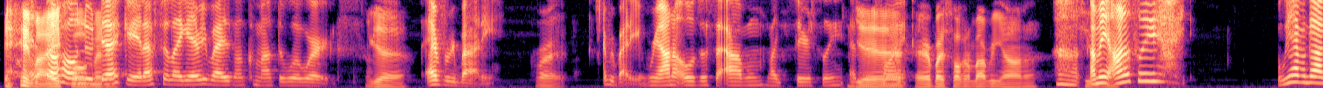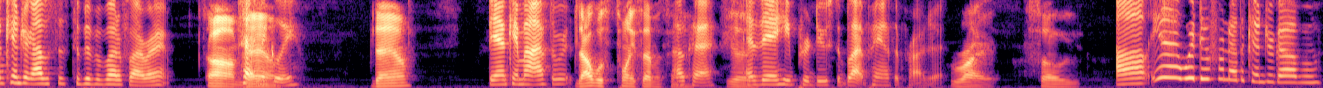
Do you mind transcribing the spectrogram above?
in It's my a whole new minute. decade. I feel like everybody's gonna come out the woodworks. Yeah, Everybody, right. everybody. Rihanna owes us the album. Like seriously, at this yeah, point. everybody's talking about Rihanna. I mean, not- honestly, we haven't got Kendrick album since To Pimp a Butterfly, right? Um, Technically, damn, damn, Dan came out afterwards. that was 2017. Okay, Yeah, and then he produced the Black Panther project. right. So Um, yeah, we're due for another Kendrick album.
